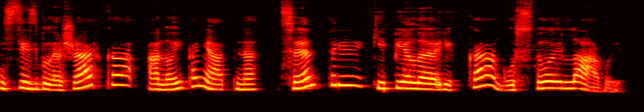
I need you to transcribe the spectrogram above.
Здесь было жарко, оно и понятно. В центре кипела река густой лавы.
